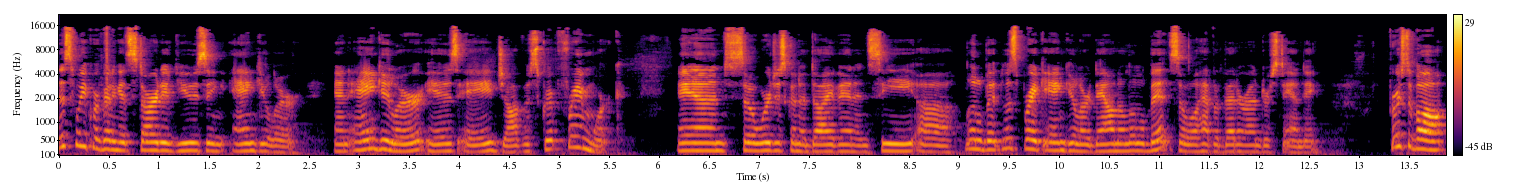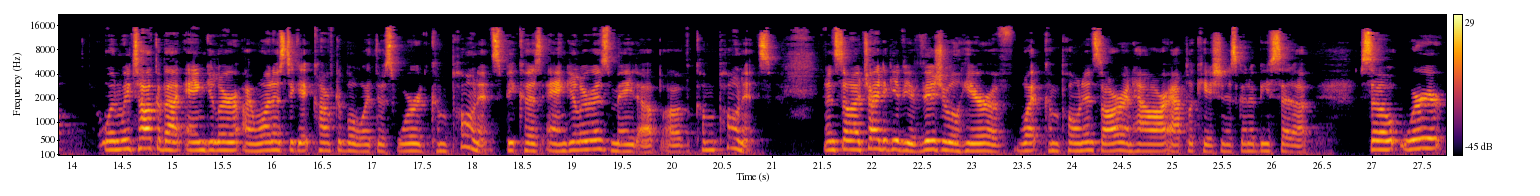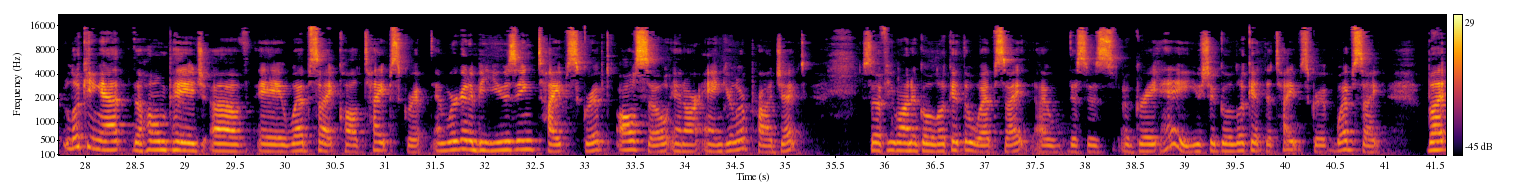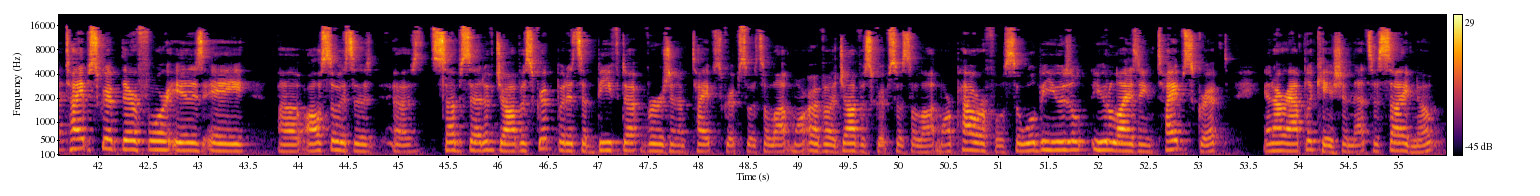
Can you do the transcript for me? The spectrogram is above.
This week we're going to get started using Angular. And Angular is a JavaScript framework. And so we're just going to dive in and see a little bit. Let's break Angular down a little bit so we'll have a better understanding. First of all, when we talk about Angular, I want us to get comfortable with this word components because Angular is made up of components. And so I tried to give you a visual here of what components are and how our application is going to be set up. So we're looking at the homepage of a website called TypeScript, and we're going to be using TypeScript also in our Angular project. So if you want to go look at the website, I, this is a great, hey, you should go look at the TypeScript website. But TypeScript, therefore, is a uh, also it's a, a, subset of JavaScript, but it's a beefed up version of TypeScript, so it's a lot more of a JavaScript, so it's a lot more powerful. So we'll be utilizing TypeScript in our application. That's a side note.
